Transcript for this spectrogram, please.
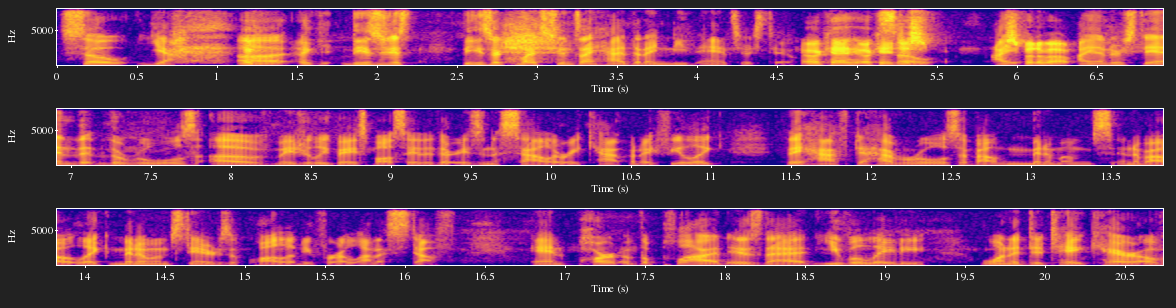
So yeah, uh, these are just these are questions I had that I need answers to. Okay, okay, So, just I, spit 'em out. I understand that the rules of Major League Baseball say that there isn't a salary cap, but I feel like they have to have rules about minimums and about like minimum standards of quality for a lot of stuff. And part of the plot is that Evil Lady wanted to take care of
